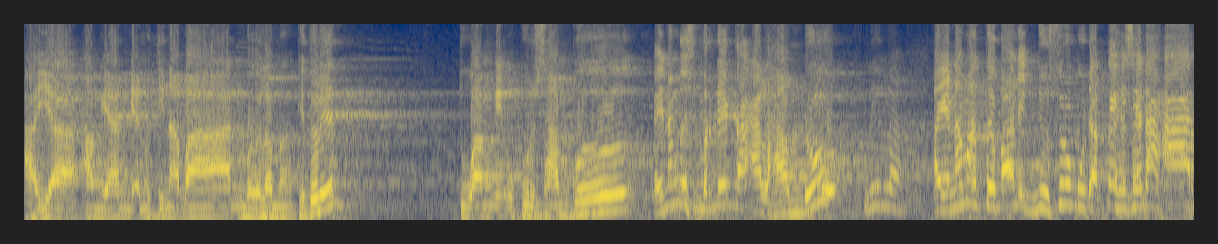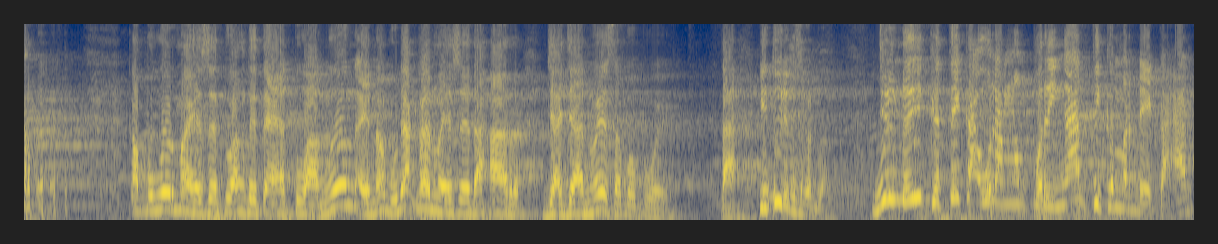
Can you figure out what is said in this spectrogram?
Ayah angyan kayak nutinaban mah. Gitu lin? Tuang di ukur sampe. Ayah geus merdeka Alhamdulillah. Ayah nama terbalik justru budak teh sedahar kapungur mah hese tuang teh teh tuangeun ayeuna budak kan mah hese dahar. Jajan we sapopoe tah itu dia kedua. Jeung ketika orang memperingati kemerdekaan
